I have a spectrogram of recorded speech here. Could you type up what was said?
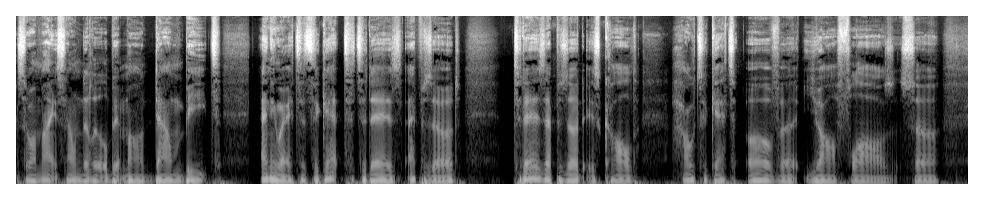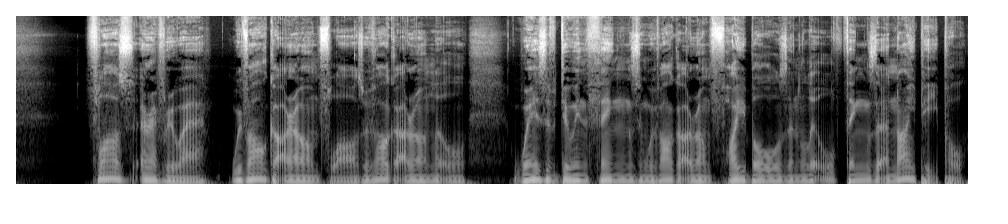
So I might sound a little bit more downbeat. Anyway, to, to get to today's episode, today's episode is called how to get over your flaws. So, flaws are everywhere. We've all got our own flaws. We've all got our own little ways of doing things, and we've all got our own foibles and little things that annoy people.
